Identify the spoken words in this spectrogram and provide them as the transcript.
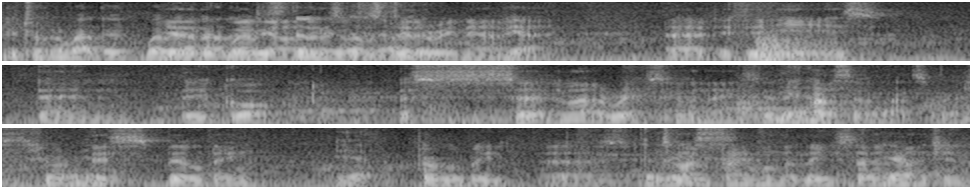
You're talking about the where yeah, we are now, where the we are, distillery. the where we are. distillery now. Yeah. Uh, if it is, then they've got a certain amount of risk, haven't they? So Yeah. Massive amounts of risk, surely. this building, Yeah. probably a The time lease. frame on the lease, I Yeah. imagine.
